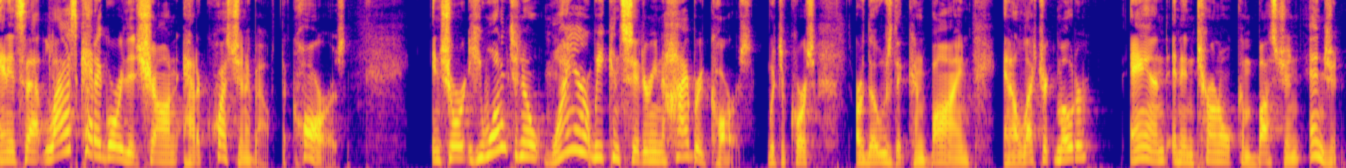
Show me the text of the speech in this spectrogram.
And it's that last category that Sean had a question about the cars. In short, he wanted to know why aren't we considering hybrid cars, which of course are those that combine an electric motor and an internal combustion engine.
